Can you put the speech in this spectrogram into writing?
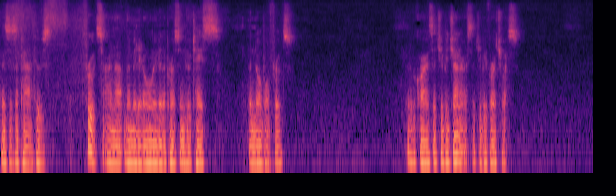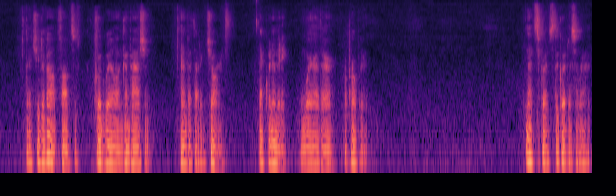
This is a path whose fruits are not limited only to the person who tastes the noble fruits. It requires that you be generous, that you be virtuous, that you develop thoughts of goodwill and compassion, empathetic joy, equanimity, where they're appropriate. That spreads the goodness around.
